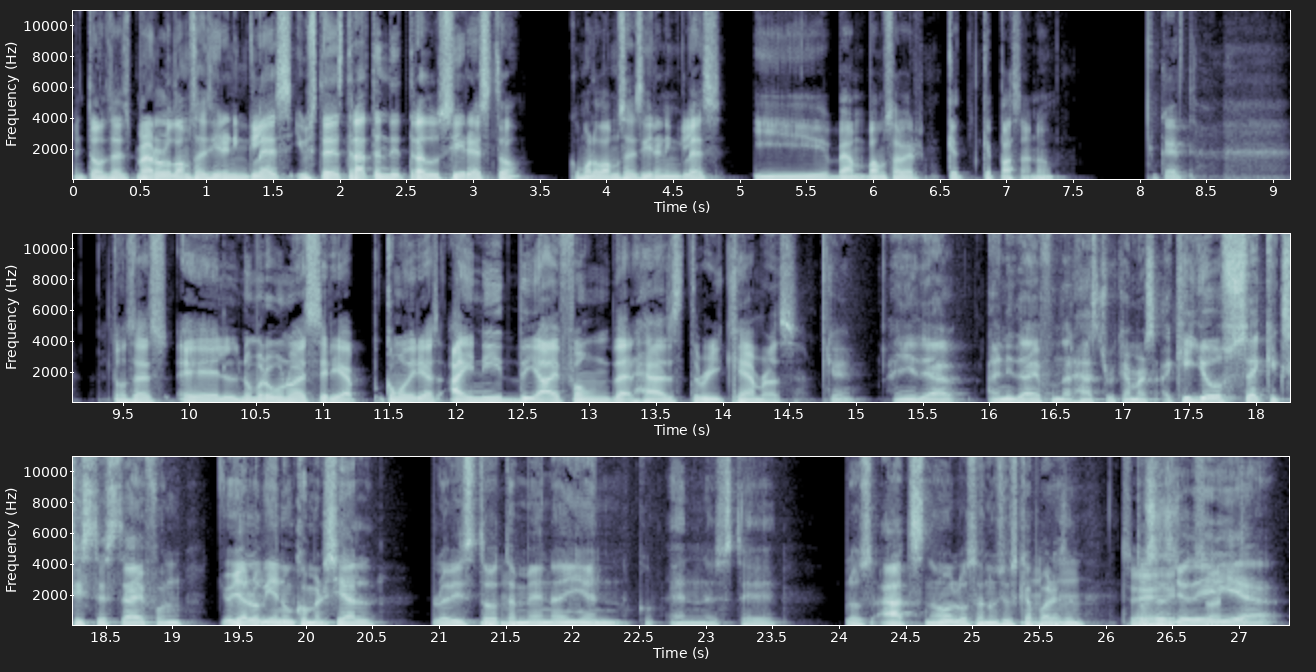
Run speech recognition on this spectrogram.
Entonces, primero lo vamos a decir en inglés y ustedes traten de traducir esto como lo vamos a decir en inglés y vamos a ver qué, qué pasa, ¿no? Ok. Entonces, el número uno sería, ¿cómo dirías? I need the iPhone that has three cameras. Ok. I need, the, I need the iPhone that has three cameras. Aquí yo sé que existe este iPhone. Yo ya lo vi en un comercial. Lo he visto también ahí en, en este, los ads, ¿no? Los anuncios que aparecen. Sí, Entonces yo exacto. diría,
